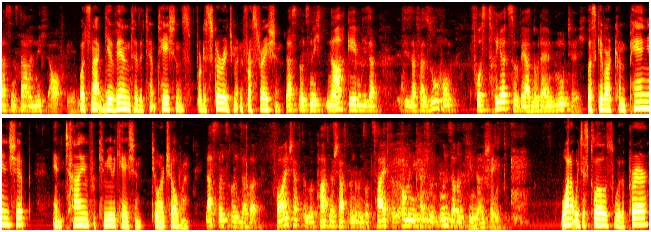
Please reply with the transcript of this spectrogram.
Lasst uns daran nicht aufgeben. Let's not give in to the temptations for discouragement and frustration. Lasst uns nicht nachgeben dieser, dieser Versuchung, frustriert zu werden oder entmutigt. Let's give our companionship and time for communication to our children. Lasst uns unsere Freundschaft, unsere Partnerschaft und unsere Zeit für Kommunikation unseren Kindern schenken. Why don't we just close with a prayer?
